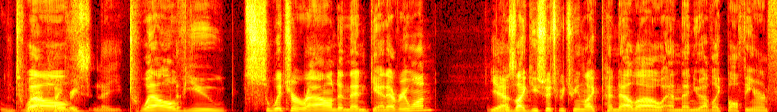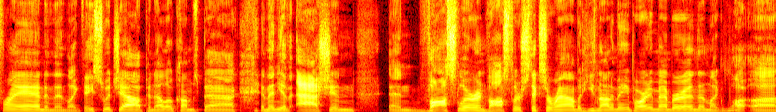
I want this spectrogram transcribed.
where I played 12. recently. 12 you switch around and then get everyone. Yeah, Because like you switch between like Penelo and then you have like Balthier and Fran and then like they switch out. Penelo comes back and then you have Ashe and and Vossler and Vossler sticks around, but he's not a main party member. And then like uh,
